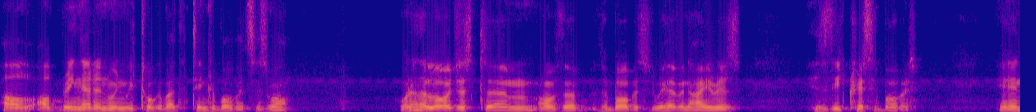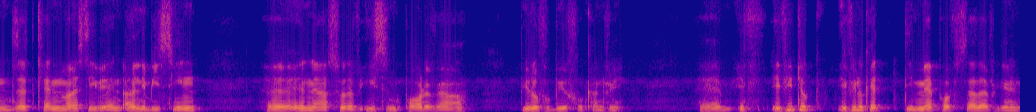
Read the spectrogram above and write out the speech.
I'll, I'll bring that in when we talk about the tinker barbets as well. One of the largest um, of the, the barbets that we have in our areas is the crested barbet. And it can mostly and only be seen uh, in our sort of eastern part of our beautiful, beautiful country. Um, if if you took if you look at the map of South Africa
